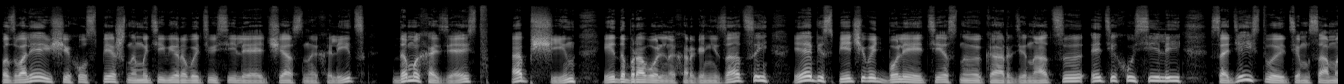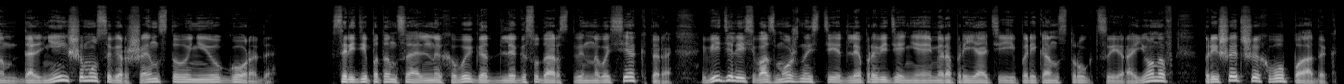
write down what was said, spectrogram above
позволяющих успешно мотивировать усилия частных лиц, домохозяйств, общин и добровольных организаций и обеспечивать более тесную координацию этих усилий, содействуя тем самым дальнейшему совершенствованию города. Среди потенциальных выгод для государственного сектора виделись возможности для проведения мероприятий по реконструкции районов, пришедших в упадок,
